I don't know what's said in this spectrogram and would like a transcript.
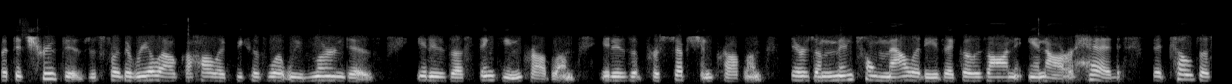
But the truth is, is for the real alcoholic, because what we've learned is it is a thinking problem. It is a perception problem. There's a mental malady that goes on in our head that tells us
